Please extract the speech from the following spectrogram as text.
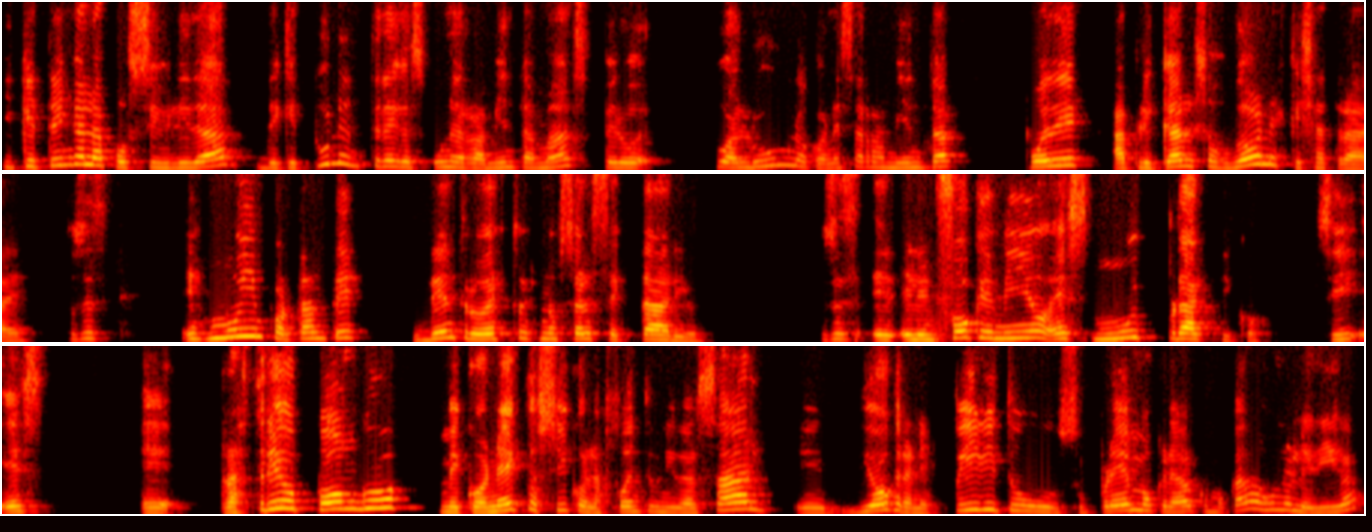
y que tenga la posibilidad de que tú le entregues una herramienta más, pero tu alumno con esa herramienta puede aplicar esos dones que ya trae. Entonces, es muy importante dentro de esto es no ser sectario. Entonces, el, enfoque mío es muy práctico, ¿sí? Es eh, rastreo, pongo, me conecto, sí, con la fuente universal, eh, Dios, gran espíritu, supremo, creador, como cada uno le diga,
